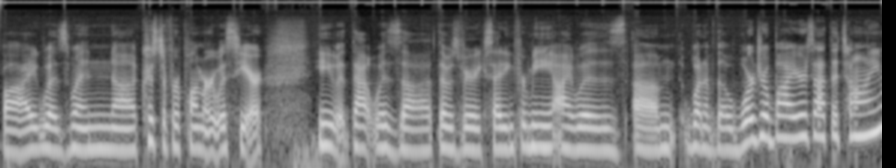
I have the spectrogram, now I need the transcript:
by was when uh, Christopher Plummer was here. He that was uh, that was very exciting for me. I was um, one of the wardrobe buyers at the time,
